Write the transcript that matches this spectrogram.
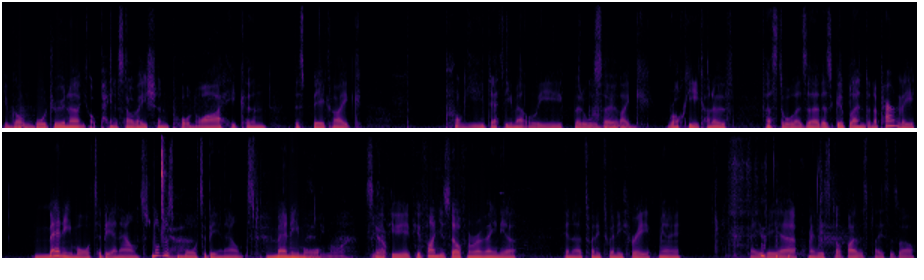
you've got Mhm. Wardruna, you've got Pain of Salvation, Port Noir, Haken, this big like proggy, deathy metal-y, but also Mhm. like rocky kind of festival. There's a there's a good blend, and apparently many more to be announced. Not just Yeah. more to be announced, many more. Anymore. So Yep. if you if you find yourself in Romania in uh, 2023, you know, maybe uh, maybe stop by this place as well.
